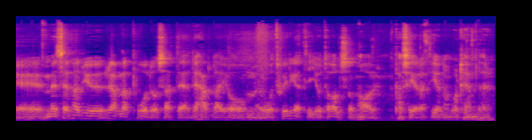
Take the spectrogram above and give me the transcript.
eh, men sen hade ju ramlat på då så att det, det handlar ju om åtskilliga tiotal som har passerat genom vårt hem där.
